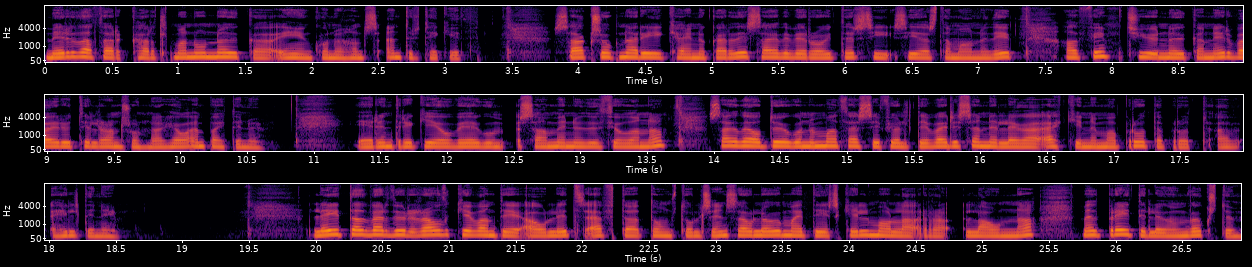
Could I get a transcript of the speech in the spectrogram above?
myrða þar Karlmann og nauðga eiginkonu hans endurtekið. Saksóknari í kænugarði sagði við Reuters í síðasta mánuði að 50 nauðganir væru til rannsóknar hjá ennbættinu. Erindriki á vegum saminuðu þjóðana sagði á dögunum að þessi fjöldi væri sennilega ekki nema brotabrott af heildinni. Leitað verður ráðgefandi álits eftir domstólsins á lögumæti skilmála lána með breytilegum vöxtum.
